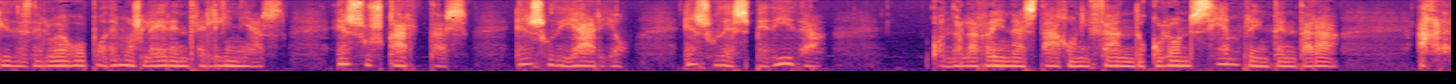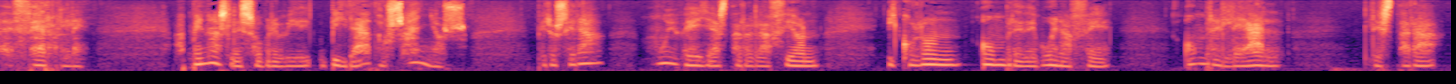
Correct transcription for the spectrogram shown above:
y desde luego podemos leer entre líneas, en sus cartas, en su diario, en su despedida. Cuando la reina está agonizando, Colón siempre intentará agradecerle. Apenas le sobrevivirá dos años, pero será muy bella esta relación y Colón, hombre de buena fe, hombre leal, le estará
